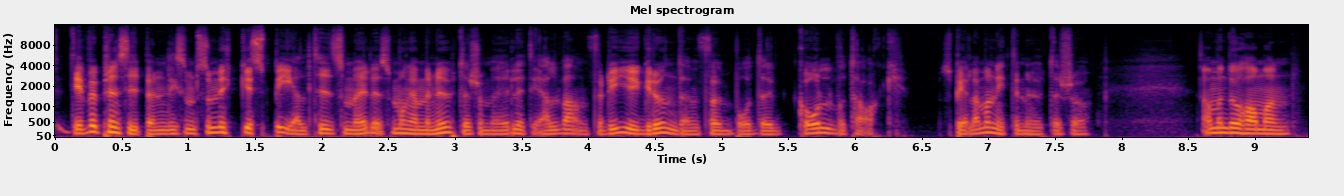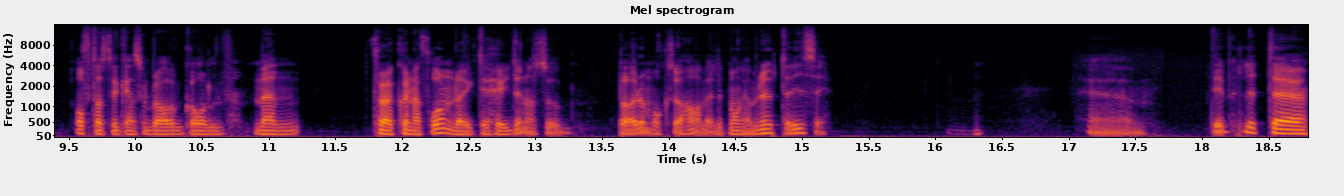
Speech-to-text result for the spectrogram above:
det är väl principen, liksom så mycket speltid som möjligt, så många minuter som möjligt i elvan, för det är ju grunden för både golv och tak. Spelar man 90 minuter så, ja men då har man oftast ett ganska bra golv, men för att kunna få de där riktiga höjderna så bör de också ha väldigt många minuter i sig. Uh, det är väl lite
